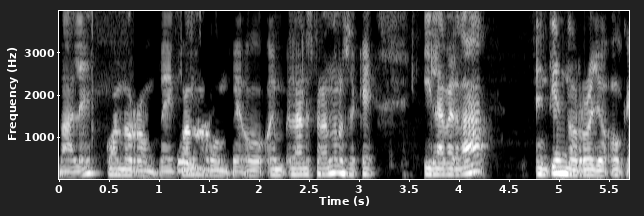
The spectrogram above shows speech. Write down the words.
vale, ¿cuándo rompe? ¿Cuándo rompe? O en plan esperando no sé qué. Y la verdad, entiendo, rollo, ok,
